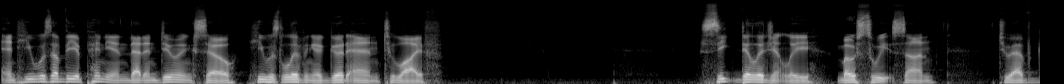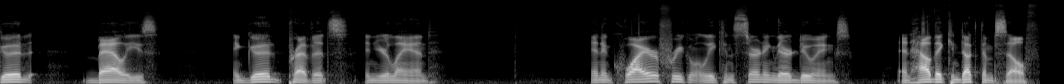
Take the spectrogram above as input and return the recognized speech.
And he was of the opinion that in doing so, he was living a good end to life. Seek diligently, most sweet son, to have good bailies and good prelates in your land, and inquire frequently concerning their doings and how they conduct themselves,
